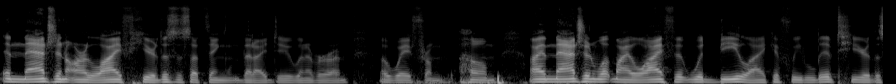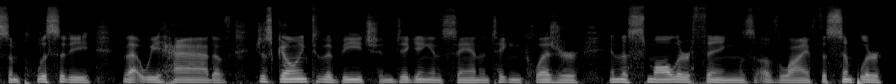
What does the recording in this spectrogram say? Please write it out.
imagine our life here. This is a thing that I do whenever I'm away from home. I imagine what my life it would be like if we lived here, the simplicity that we had of just going to the beach and digging in sand and taking pleasure in the smaller things of life, the simpler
